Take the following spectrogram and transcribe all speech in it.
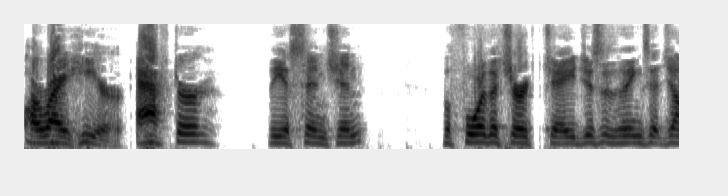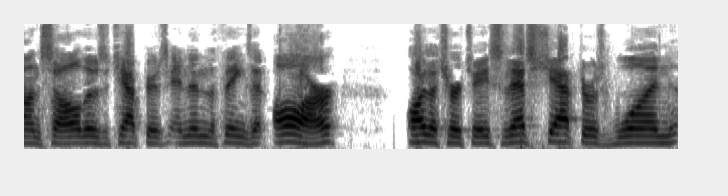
are right here after the ascension before the church age. This is the things that John saw. Those are chapters, and then the things that are are the church age. So that's chapters one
